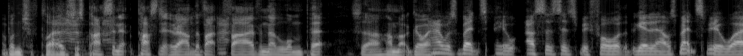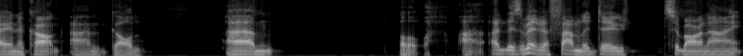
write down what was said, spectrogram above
a bunch of players just passing it, passing it around the back five and then lump it. So I'm not going. I was meant to be, as I said before at the beginning, I was meant to be away and I can't, I'm gone. Um, oh, uh, and there's a bit of a family do tomorrow night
